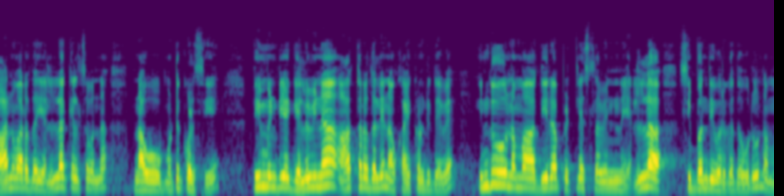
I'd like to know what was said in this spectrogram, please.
ಭಾನುವಾರದ ಎಲ್ಲ ಕೆಲಸವನ್ನು ನಾವು ಮೊಟಕುಗೊಳಿಸಿ. ಟೀಮ್ ಇಂಡಿಯಾ ಗೆಲುವಿನ ಆ ಥರದಲ್ಲೇ ನಾವು ಕಾಯ್ಕೊಂಡಿದ್ದೇವೆ. ಇಂದು ನಮ್ಮ ಧೀರಾ ಪಿಟ್ಲೆಸ್ ಲೆವೆನ್ನ ಎಲ್ಲ ಸಿಬ್ಬಂದಿ ವರ್ಗದವರು, ನಮ್ಮ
